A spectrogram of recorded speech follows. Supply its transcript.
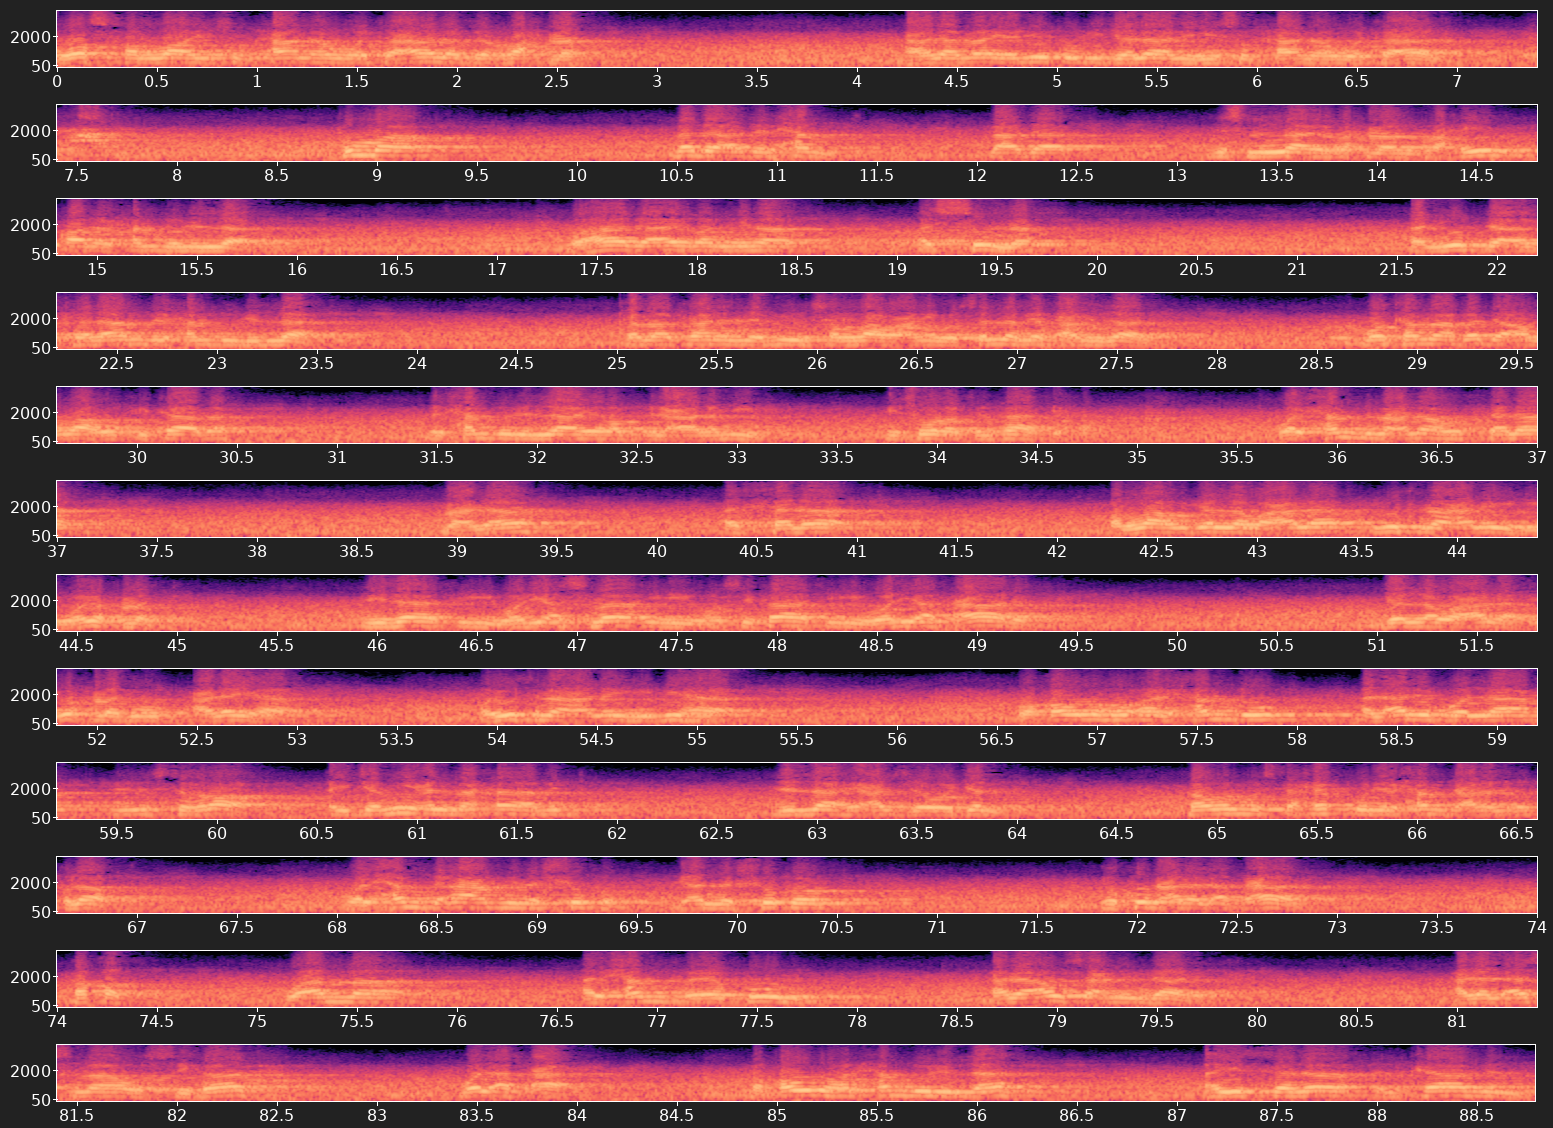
وصف الله سبحانه وتعالى بالرحمة على ما يليق بجلاله سبحانه وتعالى. ثم بدأ بالحمد بعد بسم الله الرحمن الرحيم. قال الحمد لله. وهذا أيضا من السنة أن يبدأ الكلام بالحمد لله كما كان النبي صلى الله عليه وسلم يفعل ذلك وكما بدأ الله كتابه بالحمد لله رب العالمين في سورة الفاتحة. والحمد معناه الثناء معناه الثناء. الله جل وعلا يثنى عليه ويحمد. لذاته ولأسمائه وصفاته ولأفعاله. جل وعلا يحمد عليها ويثنى عليه بها. وقوله الحمد الألف واللام للاستغراق أي جميع المحامد لله عز وجل فهو المستحق للحمد على الإطلاق. والحمد أعم من الشكر لأن الشكر يكون على الأفعال فقط. وأما الحمد فيكون على أوسع من ذلك على الأسماء والصفات والأفعال. فقولها الحمد لله أي الثناء الكامل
